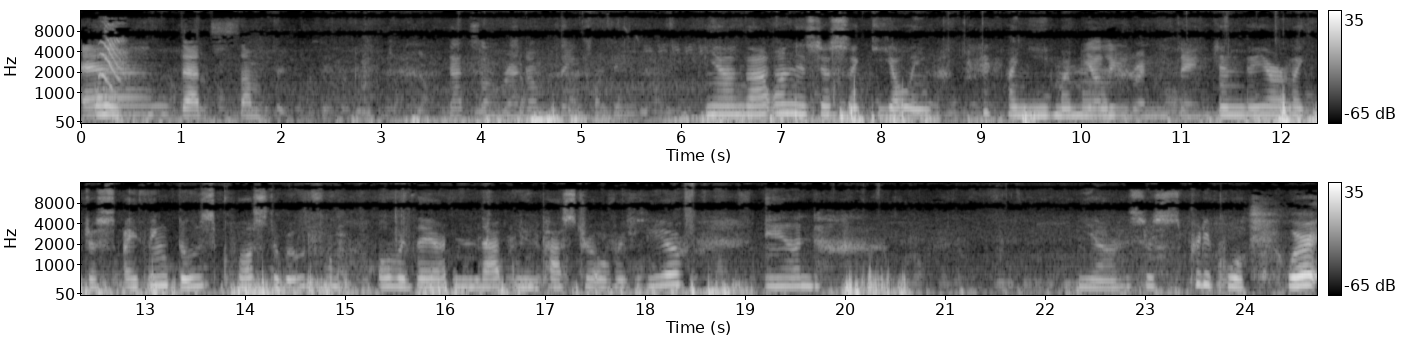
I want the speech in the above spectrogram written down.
Oh. and that's some that's some random things I think. Yeah, that one is just like yelling. I need my mom. Yelling random things. And they are like just, I think those cross the road from over there in that green pasture over here and yeah this was pretty cool. We're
